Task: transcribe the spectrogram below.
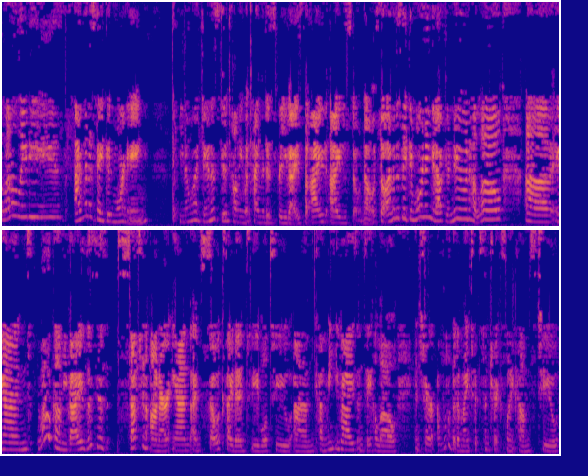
Hello, ladies. I'm going to say good morning. You know what? Janice did tell me what time it is for you guys, but I, I just don't know. So I'm going to say good morning, good afternoon, hello, um, and welcome, you guys. This is such an honor, and I'm so excited to be able to um, come meet you guys and say hello and share a little bit of my tips and tricks when it comes to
